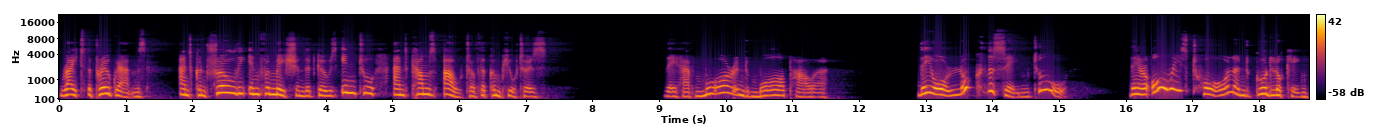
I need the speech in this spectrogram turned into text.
write the programs, and control the information that goes into and comes out of the computers. They have more and more power. They all look the same, too. They are always tall and good looking,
